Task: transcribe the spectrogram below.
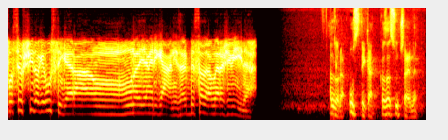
fosse uscito che Ustica era uno degli americani, sarebbe stata la guerra civile. Allora, Ustica, cosa succede?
